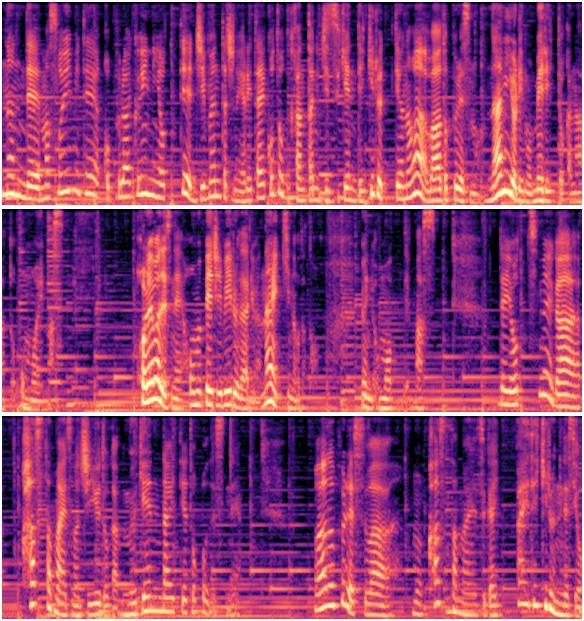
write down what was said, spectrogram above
なんで、まあ、そういう意味でこう、プラグインによって自分たちのやりたいことが簡単に実現できるっていうのは、ワードプレスの何よりもメリットかなと思います。これはですね、ホームページビルダーにはない機能だとふうに思ってます。で、4つ目がカスタマイズの自由度が無限大っていうところですね。ワードプレスはもうカスタマイズがいっぱいできるんですよ。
